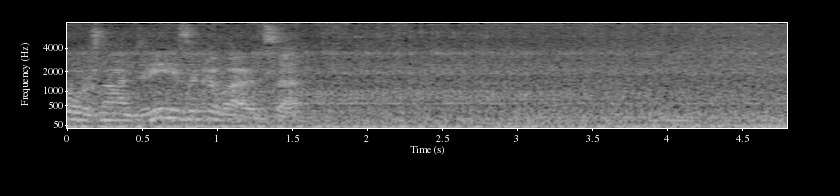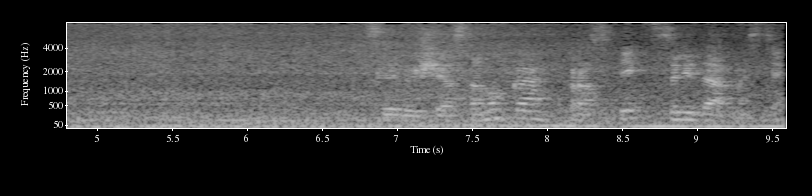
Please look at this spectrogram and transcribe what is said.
Осторожно, двери закрываются. Следующая остановка – проспект Солидарности.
